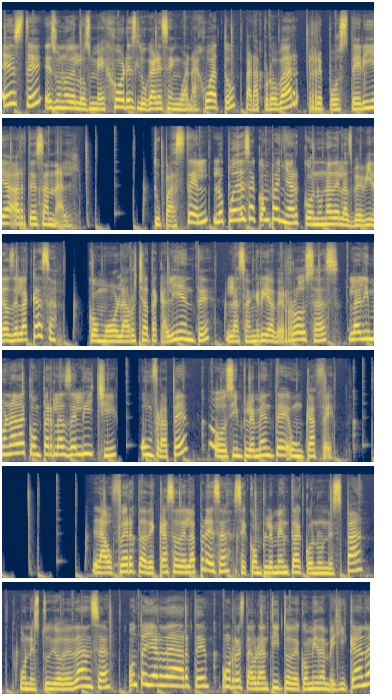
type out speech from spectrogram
Este es uno de los mejores lugares en Guanajuato para probar repostería artesanal. Tu pastel lo puedes acompañar con una de las bebidas de la casa, como la horchata caliente, la sangría de rosas, la limonada con perlas de lichi, un frappé o simplemente un café. La oferta de Casa de la Presa se complementa con un spa, un estudio de danza, un taller de arte, un restaurantito de comida mexicana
